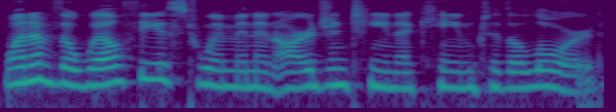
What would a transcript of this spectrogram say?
One of the wealthiest women in Argentina came to the Lord.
